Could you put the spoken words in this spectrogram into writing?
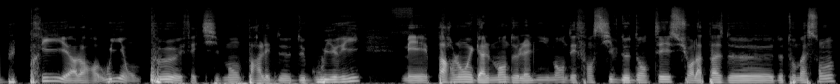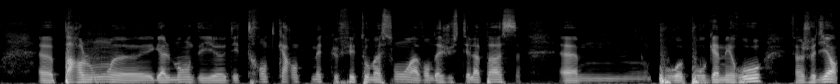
but pris, alors oui, on peut effectivement parler de, de Gouiri, mais parlons également de l'alignement défensif de Dante sur la passe de, Thomasson. parlons également des, 30-40 mètres que fait Thomasson avant d'ajuster la passe pour, pour Gamero. Enfin, je veux dire,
